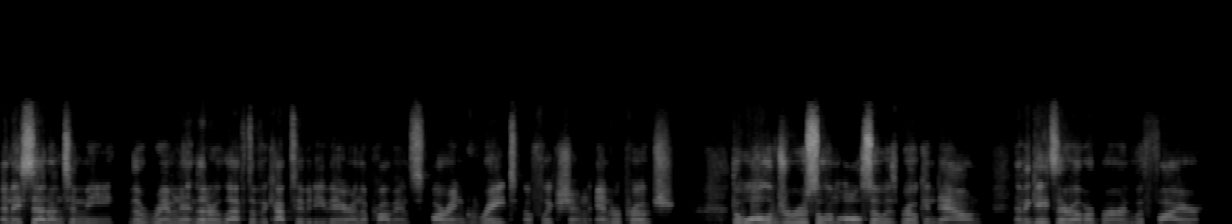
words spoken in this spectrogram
And they said unto me, The remnant that are left of the captivity there in the province are in great affliction and reproach. The wall of Jerusalem also is broken down, and the gates thereof are burned with fire.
